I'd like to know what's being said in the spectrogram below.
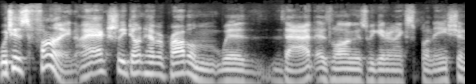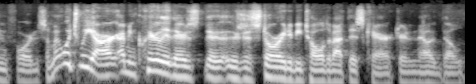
which is fine. I actually don't have a problem with that as long as we get an explanation for it. Somewhere, which we are. I mean, clearly there's there, there's a story to be told about this character, and they'll they'll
